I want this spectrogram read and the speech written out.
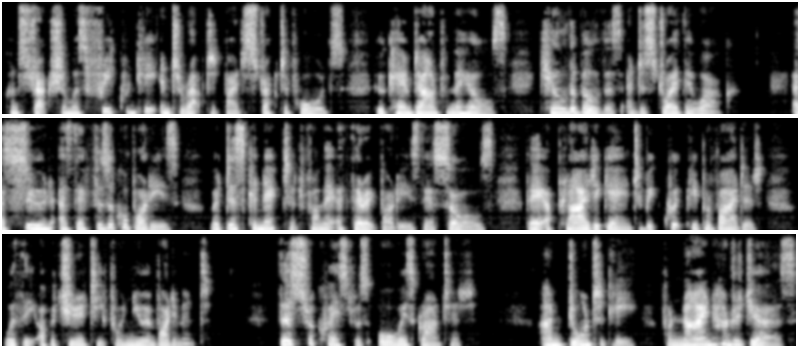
Construction was frequently interrupted by destructive hordes who came down from the hills, killed the builders, and destroyed their work. As soon as their physical bodies were disconnected from their etheric bodies, their souls, they applied again to be quickly provided with the opportunity for new embodiment. This request was always granted. Undauntedly, for nine hundred years,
